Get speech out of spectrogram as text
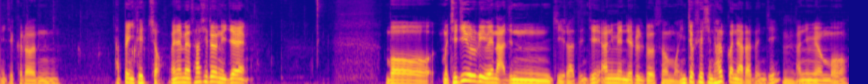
이제 그런 답변이 됐죠. 왜냐하면 사실은 이제 뭐, 뭐 지지율이 왜 낮은지라든지 아니면 예를 들어서 뭐 인적 쇄신 할 거냐라든지 음. 아니면 뭐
